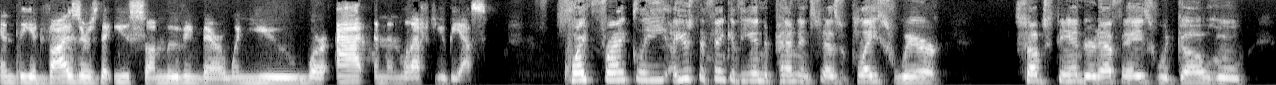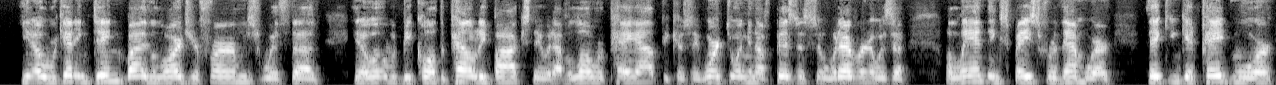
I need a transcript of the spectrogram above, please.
and the advisors that you saw moving there when you were at and then left UBS? Quite frankly, I used to think of the independents as a place where substandard FAs would go who, you know, were getting dinged by the larger firms with uh, you know, what would be called the penalty box. They would have a lower payout because they weren't doing enough business or whatever. And it was a, a landing space for them where they can get paid more.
